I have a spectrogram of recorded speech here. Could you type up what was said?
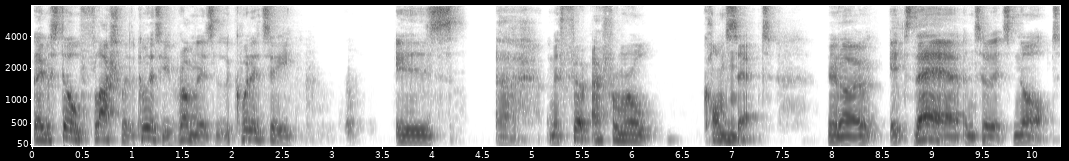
they were still flush with liquidity. The problem is liquidity is uh, an ephemeral concept. Mm-hmm. You know, it's there until it's not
